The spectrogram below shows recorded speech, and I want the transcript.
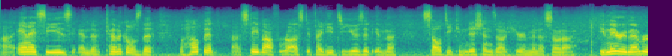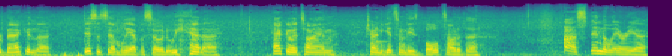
uh, anti-seize and the chemicals that will help it uh, stave off rust if I need to use it in the salty conditions out here in Minnesota. You may remember back in the disassembly episode we had a heck of a time trying to get some of these bolts out of the uh, spindle area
